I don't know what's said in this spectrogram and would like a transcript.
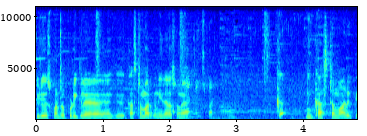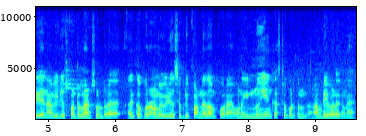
வீடியோஸ் பண்ணுற பிடிக்கல எனக்கு கஷ்டமாக இருக்கு நீ தானே சொன்ன. கன்வின்ஸ் பண்ணும் க நீ கஷ்டமாக இருக்குது நான் வீடியோஸ் பண்ணுறலான்னு சொல்கிற அதுக்கப்புறம் நம்ம வீடியோஸ் எப்படி பண்ண தான் போகிறேன் உனக்கு இன்னும் ஏன் கஷ்டப்படுத்தணும் தான் நான் அப்படியே விலகினேன்.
